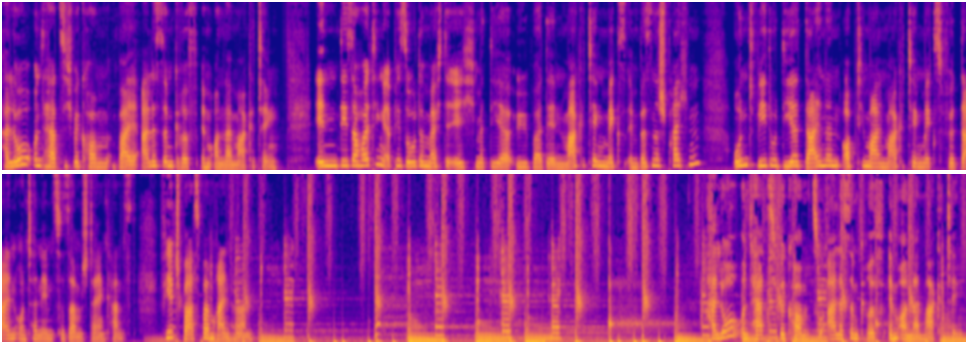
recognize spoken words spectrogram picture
Hallo und herzlich willkommen bei Alles im Griff im Online-Marketing. In dieser heutigen Episode möchte ich mit dir über den Marketing-Mix im Business sprechen und wie du dir deinen optimalen Marketing-Mix für dein Unternehmen zusammenstellen kannst. Viel Spaß beim Reinhören. Hallo und herzlich willkommen zu Alles im Griff im Online-Marketing.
